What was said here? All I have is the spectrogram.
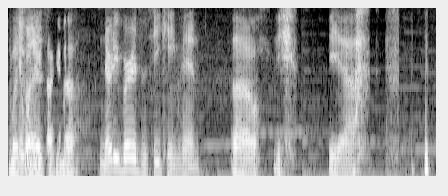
Which It one are you talking about? Nerdy Birds and Sea King Vin. Oh, yeah.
